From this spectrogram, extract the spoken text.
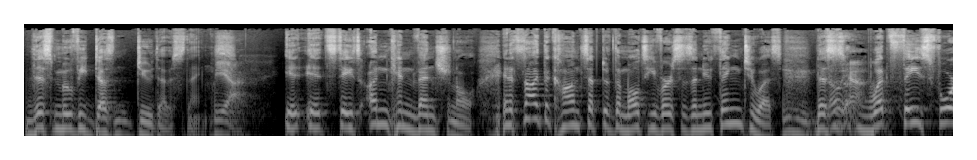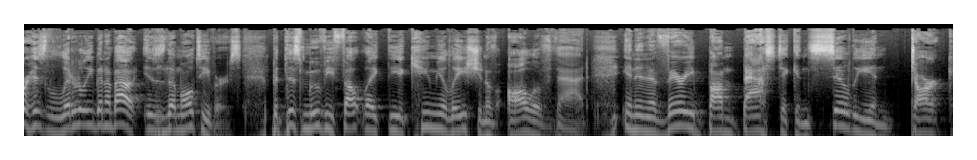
this movie doesn't do those things. Yeah. It, it stays unconventional. And it's not like the concept of the multiverse is a new thing to us. This Oh, is yeah. Mm-hmm. what phase four has literally been about is the multiverse. But this movie felt like the accumulation of all of that and in a very bombastic and silly and dark,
